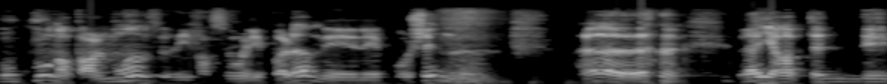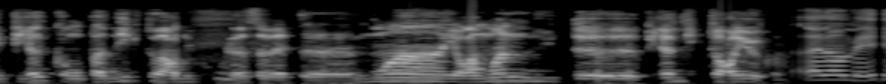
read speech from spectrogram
beaucoup, on en parle moins. parce que Forcément, il est pas là, mais les prochaines. Euh, Là, il y aura peut-être des pilotes qui n'auront pas de victoire du coup. Là, ça va être euh, moins, il y aura moins de, de pilotes victorieux quoi. Ah non, mais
